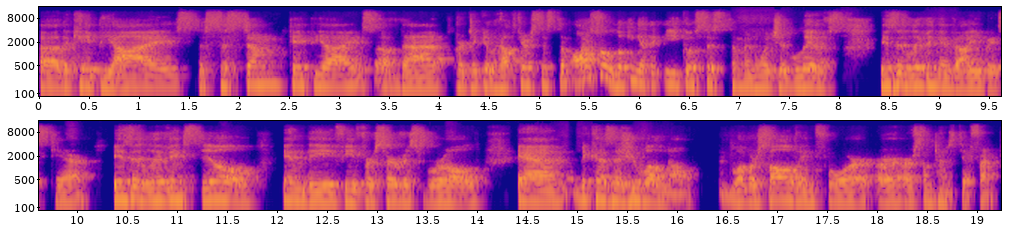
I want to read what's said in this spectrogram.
uh, the KPIs, the system KPIs of that particular healthcare system. Also, looking at the ecosystem in which it lives. Is it living in value based care? Is it living still in the fee for service world? And because, as you well know, what we're solving for are, are, sometimes different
